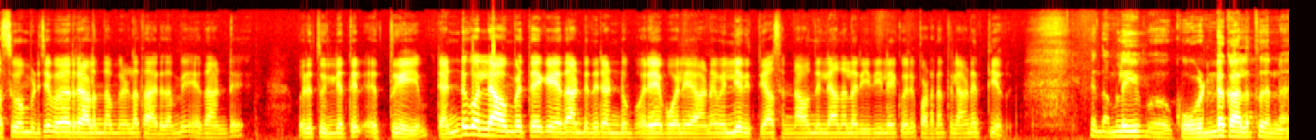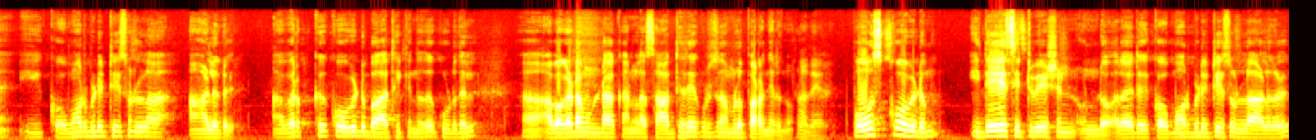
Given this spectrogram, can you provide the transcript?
അസുഖം പിടിച്ച് വേറൊരാളും തമ്മിലുള്ള താരതമ്യം ഏതാണ്ട് ഒരു തുല്യത്തിൽ എത്തുകയും രണ്ട് കൊല്ലമാകുമ്പോഴത്തേക്ക് ഏതാണ്ട് ഇത് രണ്ടും ഒരേപോലെയാണ് വലിയ വ്യത്യാസം ഉണ്ടാവുന്നില്ല എന്നുള്ള രീതിയിലേക്ക് ഒരു പഠനത്തിലാണ് എത്തിയത്. നമ്മൾ ഈ കോവിഡിന്റെ കാലത്ത് തന്നെ ഈ കോമോർബിഡിറ്റീസ് ഉള്ള ആളുകൾ അവർക്ക് കോവിഡ് ബാധിക്കുന്നത് കൂടുതൽ അപകടം ഉണ്ടാക്കാനുള്ള സാധ്യതയെക്കുറിച്ച് നമ്മൾ പറഞ്ഞിരുന്നു. അതെ പോസ്റ്റ് കോവിഡും ഇതേ സിറ്റുവേഷൻ ഉണ്ടോ? അതായത് കോമോർബിഡിറ്റീസ് ഉള്ള ആളുകൾ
